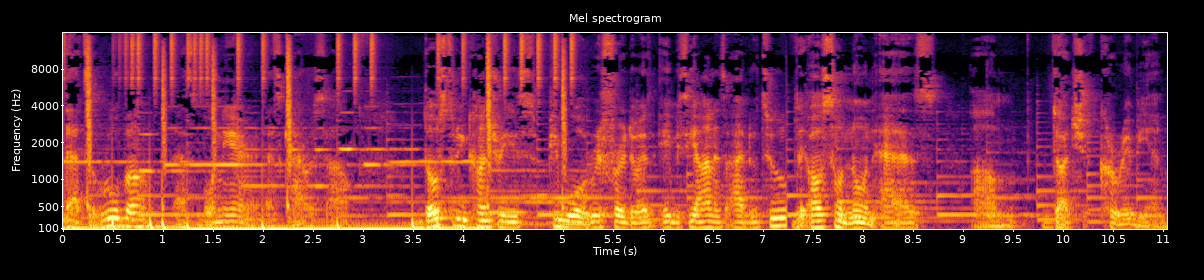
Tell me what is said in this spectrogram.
that's Aruba, that's Bonaire. Those three countries, people will refer to as ABC Islands, I do too. They're also known as um, Dutch Caribbean.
